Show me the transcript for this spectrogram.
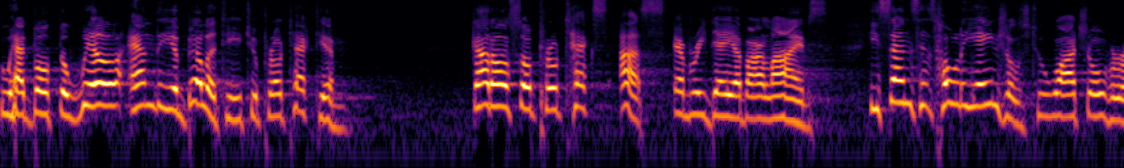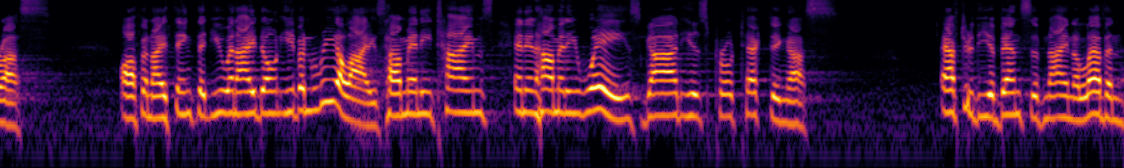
who had both the will and the ability to protect him. God also protects us every day of our lives. He sends His holy angels to watch over us. Often I think that you and I don't even realize how many times and in how many ways God is protecting us. After the events of 9 11,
